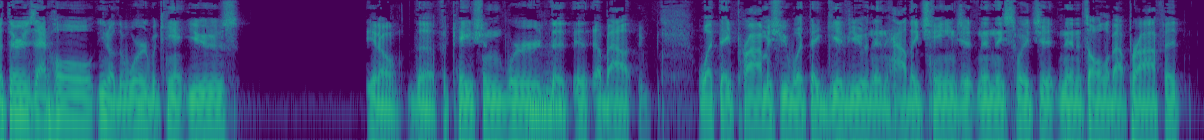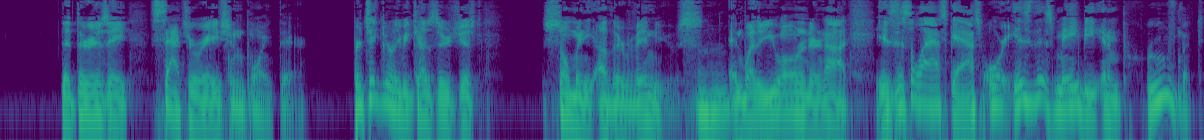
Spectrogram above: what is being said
But there is that whole, you know, the word we can't use, you know, the vacation word mm-hmm. that about what they promise you, what they give you, and then how they change it, and then they switch it, and then it's all about profit. That there is a saturation point there, particularly because there's just so many other venues. Mm-hmm. And whether you own it or not, is this a last gasp or is this maybe an improvement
